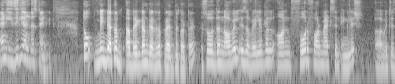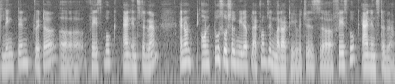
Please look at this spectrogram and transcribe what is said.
and easily understand it. तो मी बी आता ब्रेकडाऊन करायचा प्रयत्न करतोय सो द नॉवेल इज अवेलेबल ऑन फोर फॉर्मॅट्स इन इंग्लिश विच इज लिंक्ड इन ट्विटर फेसबुक अँड इंस्टाग्राम अँड ऑन ऑन टू सोशल मीडिया प्लॅटफॉर्म्स इन मराठी विच इज फेसबुक अँड इंस्टाग्राम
